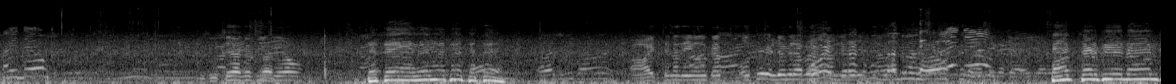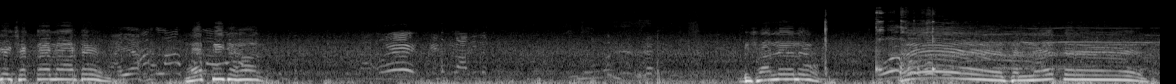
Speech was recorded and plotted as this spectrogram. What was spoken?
ਭਾਈ ਦਿਓ ਤੁਸੀਂ ਇੱਥੇ ਆ ਕੇ ਪੀ ਕੇ ਆਓ ਫਤਿਹ ਆ ਗਿਆ ਜੀ ਇੱਧਰ ਫਤਿਹ। ਆ ਇੱਥੇ ਨਾ ਦੇ ਉੱਥੇ ਚੱਲ ਜਾ ਮੇਰਾ ਭਰਾ। ਕੰਮ ਦੇ 500 ਰੁਪਏ ਇਨਾਮ ਜੇ ਛੱਕਾ ਮਾਰ ਦੋ। ਹੈਪੀ ਜਹਾਨ। ਵਿਸ਼ਾਲੇ ਲੋ ਏ ਬੱਲੇ ਤੇਰੇ।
